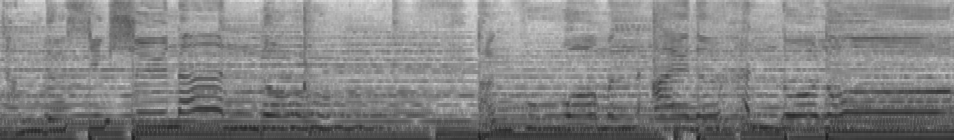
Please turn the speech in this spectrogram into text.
藏的心事难懂，仿佛我们爱得很堕落。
